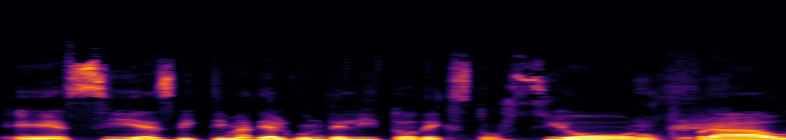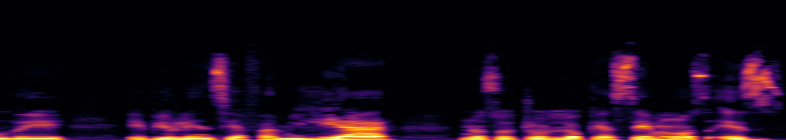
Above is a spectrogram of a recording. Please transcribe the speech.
eh, si es víctima de algún delito de extorsión, fraude, eh, violencia familiar, nosotros lo que hacemos es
